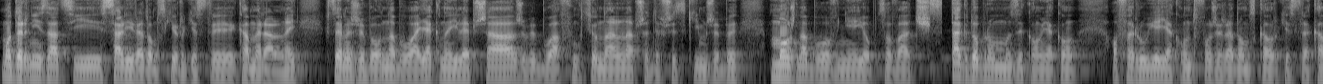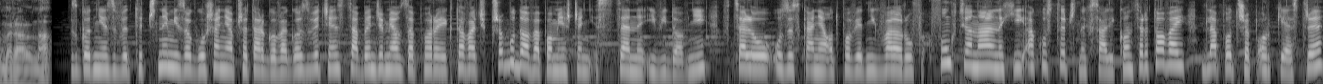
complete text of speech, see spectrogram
modernizacji sali Radomskiej Orkiestry Kameralnej. Chcemy, żeby ona była jak najlepsza, żeby była funkcjonalna przede wszystkim, żeby można było w niej obcować z tak dobrą muzyką, jaką oferuje, jaką tworzy Radomska Orkiestra Kameralna. Zgodnie z wytycznymi z ogłoszenia przetargowego zwycięzca będzie miał zaprojektować przebudowę pomieszczeń sceny i widowni w celu uzyskania odpowiednich walorów funkcjonalnych i akustycznych sali koncertowej dla potrzeb orkiestry,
